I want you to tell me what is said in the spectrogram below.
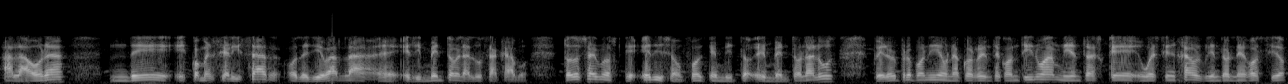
a la hora de eh, comercializar o de llevar la, eh, el invento de la luz a cabo. Todos sabemos que Edison fue el que inventó, inventó la luz, pero él proponía una corriente continua, mientras que Westinghouse, viendo el negocio,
